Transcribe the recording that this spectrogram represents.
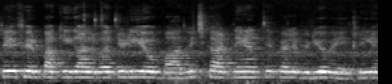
ਤੇ ਫਿਰ ਬਾਕੀ ਗੱਲਬਾਤ ਜਿਹੜੀ ਹੈ ਉਹ ਬਾਅਦ ਵਿੱਚ ਕਰਦੇ ਹਾਂ ਤੇ ਪਹਿਲੇ ਵੀਡੀਓ ਵੇਖ ਲਈਏ।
